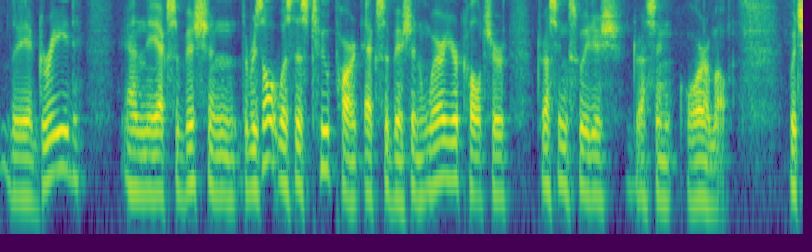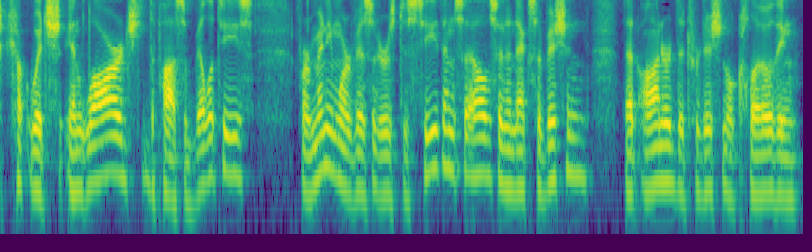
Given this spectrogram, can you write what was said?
They agreed, and the exhibition, the result was this two part exhibition Wear Your Culture, Dressing Swedish, Dressing Oromo, which, which enlarged the possibilities for many more visitors to see themselves in an exhibition that honored the traditional clothing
